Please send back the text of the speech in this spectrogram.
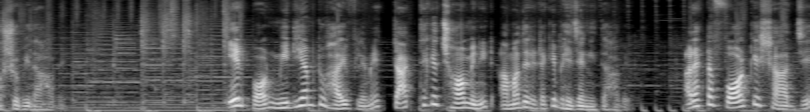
অসুবিধা হবে। এরপর মিডিয়াম টু হাই ফ্লেমে চার থেকে ছ মিনিট আমাদের এটাকে ভেজে নিতে হবে। আর একটা ফর্কের সাহায্যে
